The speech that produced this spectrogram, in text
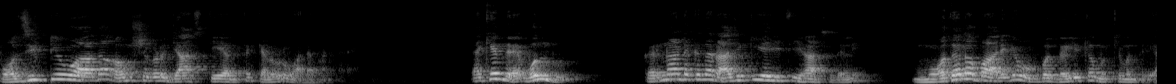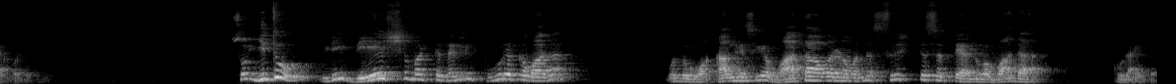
ಪಾಸಿಟಿವ್ ಆದ ಅಂಶಗಳು ಜಾಸ್ತಿ ಅಂತ ಕೆಲವರು ವಾದ ಮಾಡ್ತಾರೆ. ಯಾಕೆಂದರೆ ಒಂದು, ಕರ್ನಾಟಕದ ರಾಜಕೀಯ ಇತಿಹಾಸದಲ್ಲಿ ಮೊದಲ ಬಾರಿಗೆ ಒಬ್ಬ ದಲಿತ ಮುಖ್ಯಮಂತ್ರಿ ಆಗೋದು. ಸೊ ಇದು ಇಡೀ ದೇಶ ಮಟ್ಟದಲ್ಲಿ ಪೂರಕವಾದ ಒಂದು ಕಾಂಗ್ರೆಸ್ಗೆ ವಾತಾವರಣವನ್ನು ಸೃಷ್ಟಿಸುತ್ತೆ ಅನ್ನುವ ವಾದ ಕೂಡ ಇದೆ.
